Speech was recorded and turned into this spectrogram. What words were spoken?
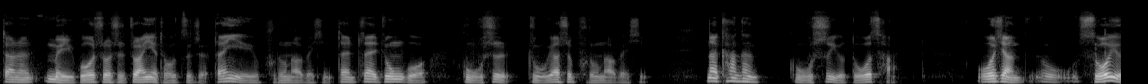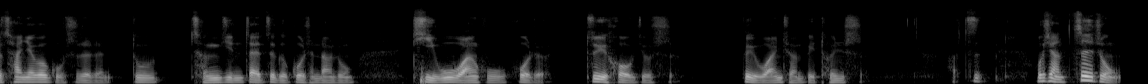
当然美国说是专业投资者，但也有普通老百姓。但在中国，股市主要是普通老百姓。那看看股市有多惨，我想所有参加过股市的人都曾经在这个过程当中体无完肤，或者最后就是被完全被吞噬。啊，这我想这种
